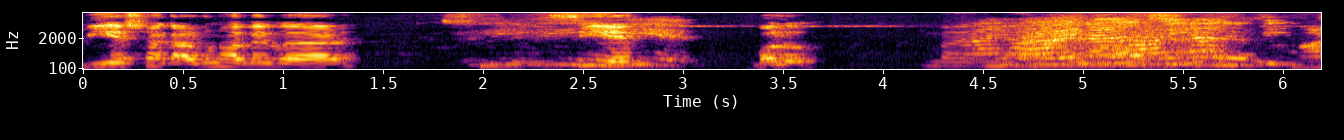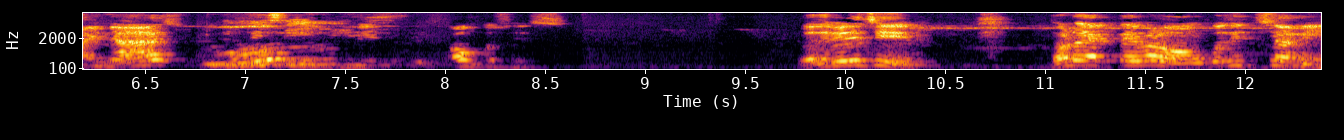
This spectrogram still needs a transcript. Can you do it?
বি এর সঙ্গে কার গুণ হবে এবার? সি এর। বলো। মাইনাস টু অঙ্ক শেষ। বুঝতে পেরেছি? ধরো একটা এবার অঙ্ক দিচ্ছি আমি।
